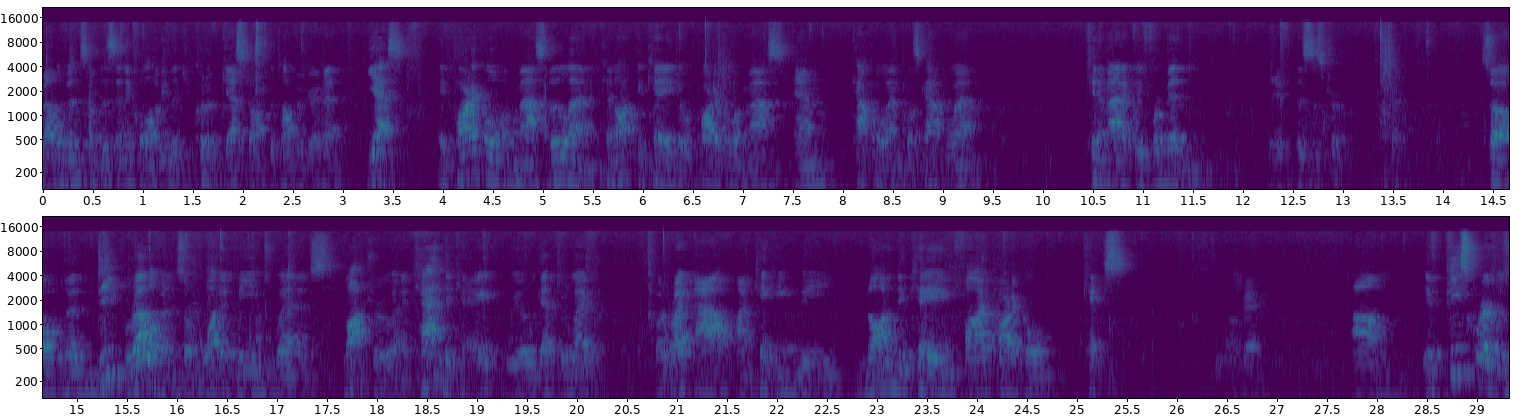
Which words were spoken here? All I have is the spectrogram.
relevance of this inequality that you could have guessed off the top of your head? Yes, a particle of mass little m cannot decay to a particle of mass m, capital M plus capital M, kinematically forbidden if this is true. Okay? So the deep relevance of what it means when it's not true and it can decay, we'll get to later. But right now, I'm taking the non-decaying phi-particle case. Okay? Um, if p squared was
